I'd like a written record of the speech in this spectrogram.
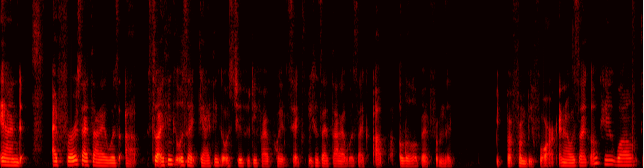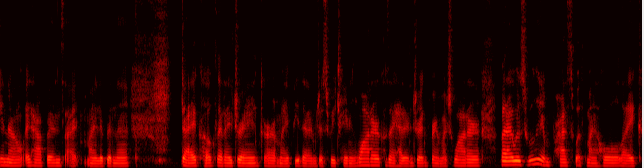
and at first I thought I was up. So I think it was like, yeah, I think it was 255.6 because I thought I was like up a little bit from the but from before. And I was like, okay, well, you know, it happens. I might have been the Diet Coke that I drank, or it might be that I'm just retaining water because I hadn't drank very much water. But I was really impressed with my whole like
